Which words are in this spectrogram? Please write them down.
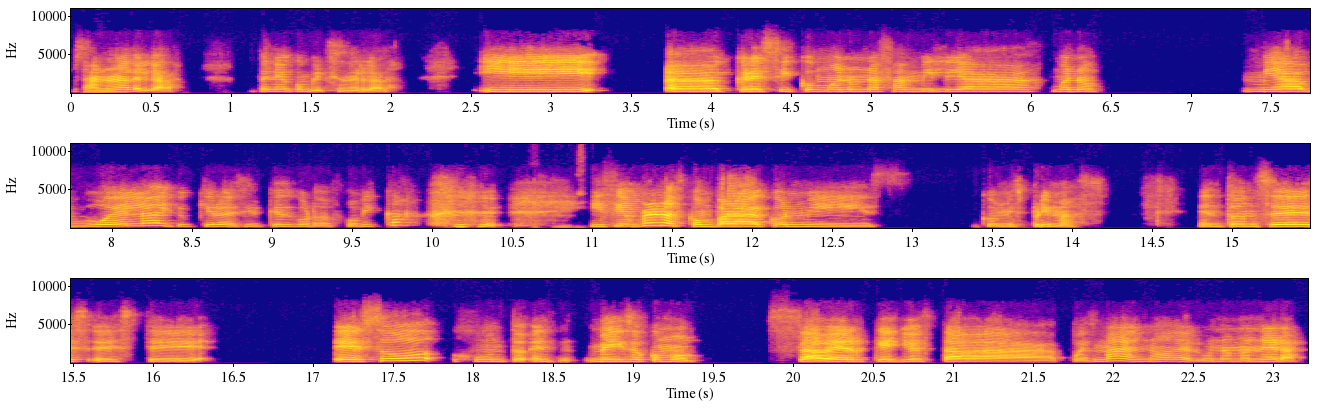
o sea, no era delgada, no tenía complexión delgada. Y ah, crecí como en una familia, bueno, mi abuela, yo quiero decir que es gordofóbica, y siempre nos comparaba con mis, con mis primas. Entonces, este, eso junto, en- me hizo como saber que yo estaba pues mal, ¿no? De alguna manera.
